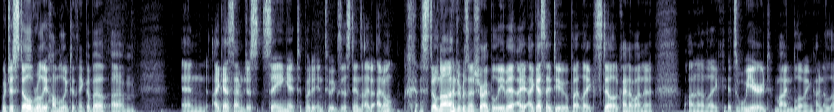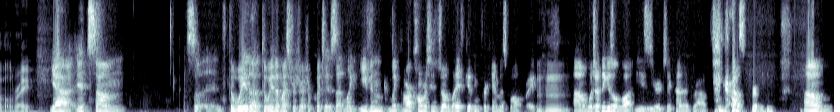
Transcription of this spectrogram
which is still really humbling to think about um, and i guess i'm just saying it to put it into existence. I, I don't still not 100% sure i believe it. I, I guess i do but like still kind of on a on a like it's weird mind-blowing kind of level right? Yeah it's um so uh, the way that the way that my spiritual director puts it is that like even like our conversations are life giving for him as well, right? Mm-hmm. Um, which I think is a lot easier to kind of grab grasp for me. Um,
